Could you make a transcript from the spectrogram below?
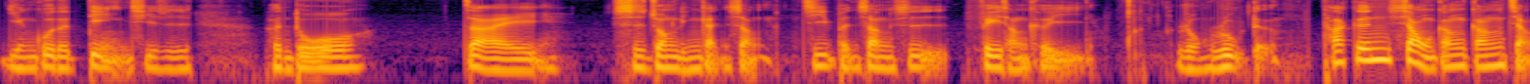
演过的电影其实很多在时装灵感上基本上是非常可以融入的。他跟像我刚刚讲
